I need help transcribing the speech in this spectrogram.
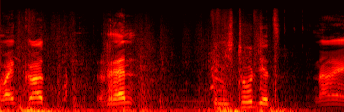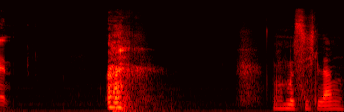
mein Gott. Tot jetzt? Nein. Wo muss ich lang?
